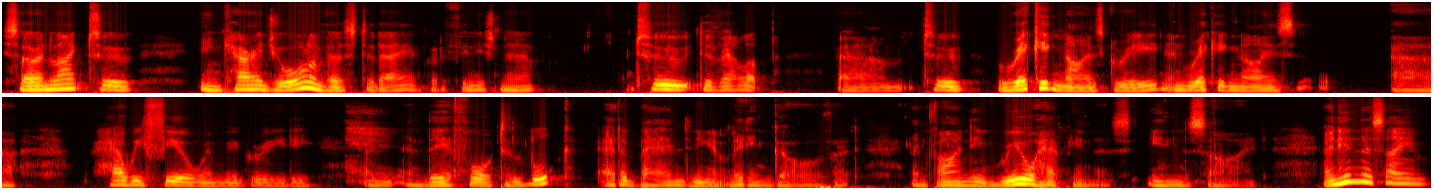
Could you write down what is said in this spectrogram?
So I'd like to encourage all of us today, I've got to finish now, to develop, um, to recognize greed and recognize uh, how we feel when we're greedy, and, and therefore to look at abandoning and letting go of it and finding real happiness inside. And in the same,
